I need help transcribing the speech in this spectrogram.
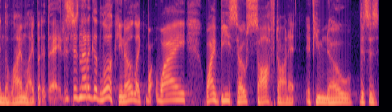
in the limelight, but this is not a good look, you know. Like, wh- why, why be so soft on it if you know this is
